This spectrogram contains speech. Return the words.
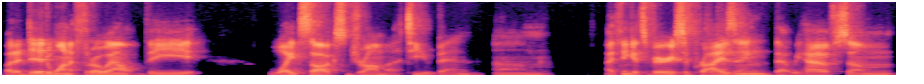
but I did want to throw out the White Sox drama to you, Ben. Um, I think it's very surprising that we have some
